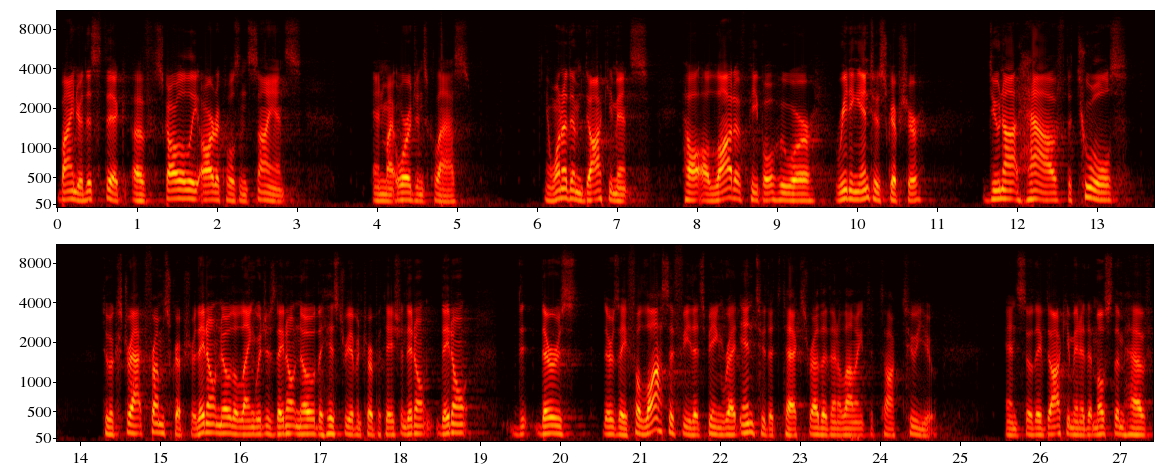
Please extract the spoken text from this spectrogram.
binder this thick of scholarly articles in science in my origins class. And one of them documents how a lot of people who are reading into Scripture do not have the tools to extract from Scripture. They don't know the languages, they don't know the history of interpretation, they don't, they don't, there's, there's a philosophy that's being read into the text rather than allowing it to talk to you. And so they've documented that most of them have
